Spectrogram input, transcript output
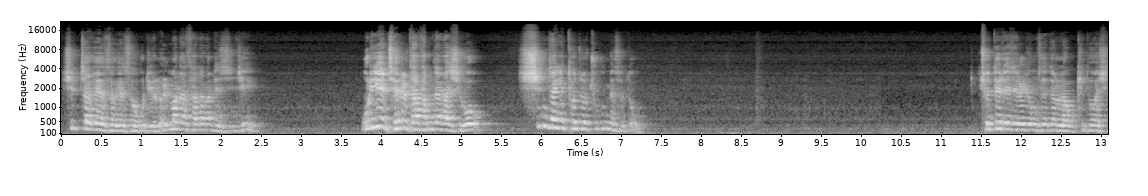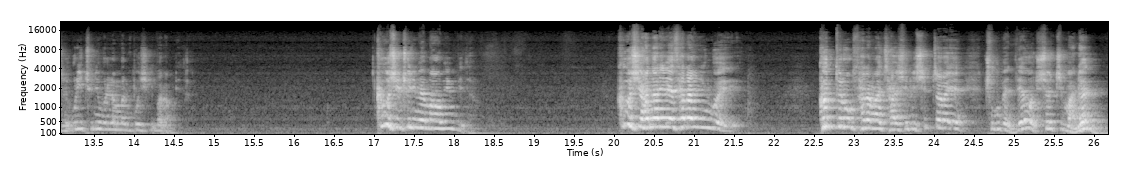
십자가의 석에서 우리를 얼마나 사랑하는지 우리의 죄를 다 담당하시고 심장이 터져 죽으면서도 저들의 죄를 용서해달라고 기도하시는 우리 주님을 한번 보시기 바랍니다. 그것이 주님의 마음입니다. 그것이 하나님의 사랑인 거예요. 그토록 사랑한 자신을 십자가의 죽음에 내어주셨지만은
